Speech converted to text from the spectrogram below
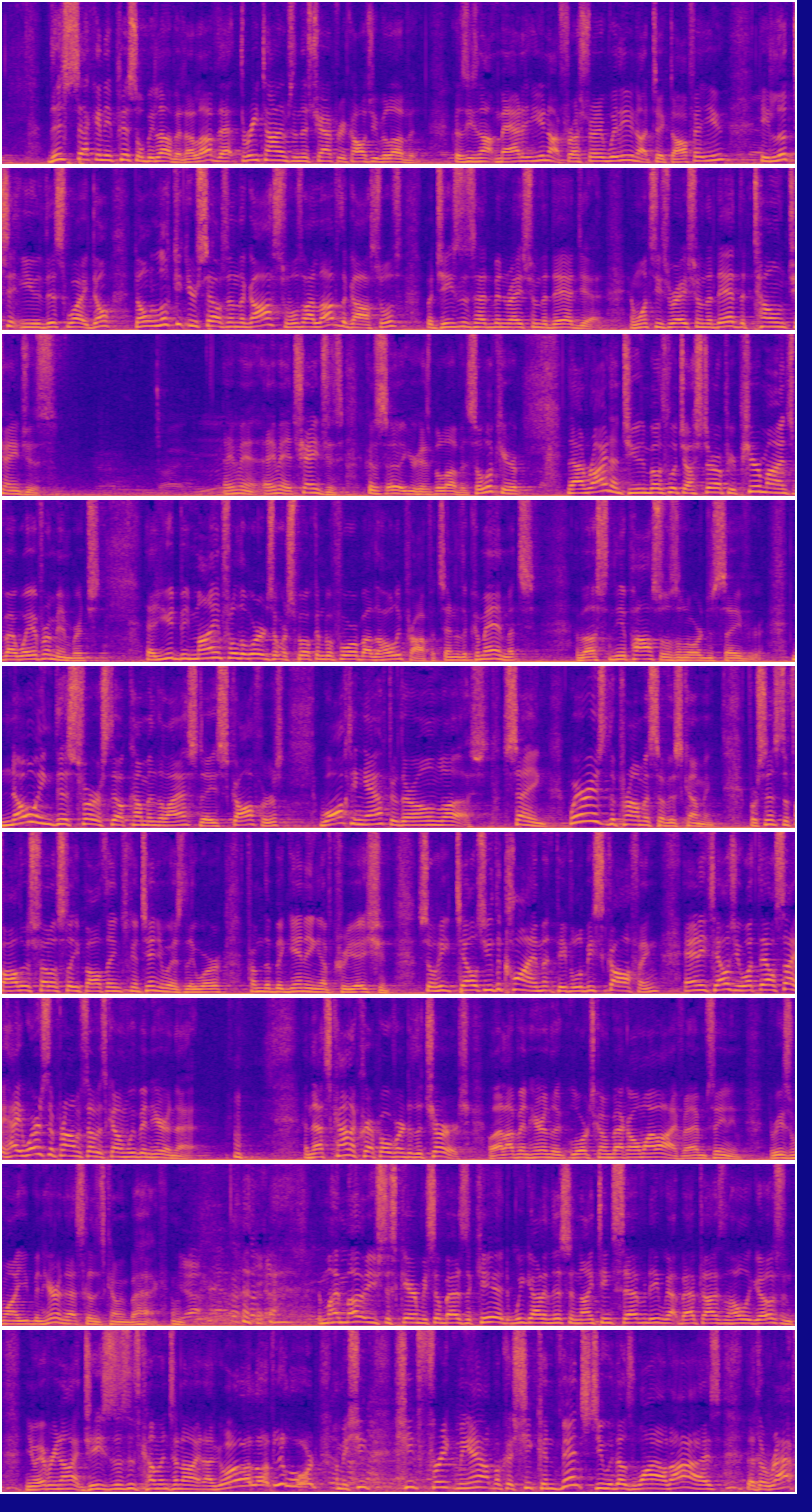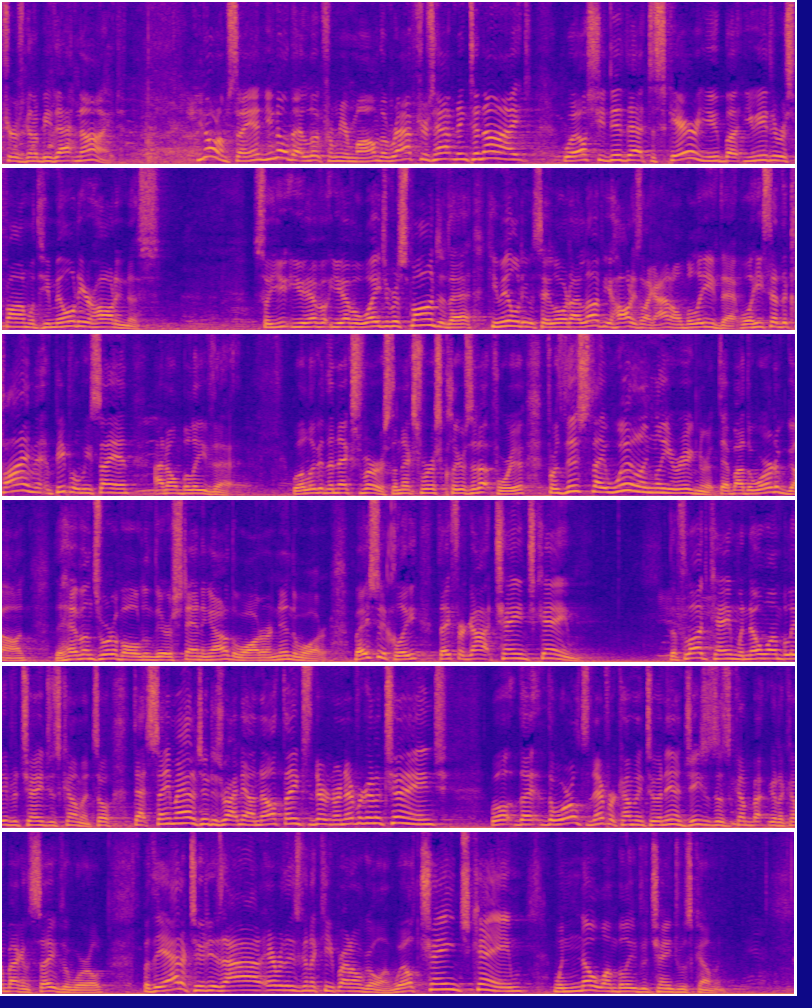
This second epistle, beloved, I love that. Three times in this chapter he calls you beloved because he's not mad at you, not frustrated with you, not ticked off at you. He looks at you this way. Don't, don't look at yourselves in the Gospels. I love the Gospels, but Jesus hadn't been raised from the dead yet. And once he's raised from the dead, the tone changes. Amen. Amen. It changes because uh, you're his beloved. So look here. Now I write unto you in both which I stir up your pure minds by way of remembrance, that you'd be mindful of the words that were spoken before by the holy prophets and of the commandments of us and the apostles of the Lord and Savior. Knowing this first, they'll come in the last days, scoffers, walking after their own lust, saying, Where is the promise of his coming? For since the fathers fell asleep, all things continue as they were from the beginning of creation. So he tells you the climate, people will be scoffing, and he tells you what they'll say. Hey, where's the promise of his coming? We've been hearing that. And that's kind of crept over into the church. Well, I've been hearing the Lord's coming back all my life. And I haven't seen him. The reason why you've been hearing that is because he's coming back. Yeah. and my mother used to scare me so bad as a kid. We got in this in 1970. We got baptized in the Holy Ghost, and you know every night Jesus is coming tonight. And I'd go, Oh, I love you, Lord. I mean, she she'd freak me out because she convinced you with those wild eyes that the rapture is going to be that night. You know what I'm saying? You know that look from your mom. The rapture's happening tonight. Well, she did that to scare you, but you either respond with humility or haughtiness. So you, you, have a, you have a way to respond to that. Humility would say, Lord, I love you. Haughty's like, I don't believe that. Well, he said the climate, people will be saying, I don't believe that. Well, look at the next verse. The next verse clears it up for you. For this they willingly are ignorant, that by the word of God the heavens were of old, and they are standing out of the water and in the water. Basically, they forgot change came. The flood came when no one believed a change is coming. So that same attitude is right now. No, things are never going to change. Well, the, the world's never coming to an end. Jesus is going to come back and save the world. But the attitude is, ah, everything's going to keep right on going. Well, change came when no one believed a change was coming.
